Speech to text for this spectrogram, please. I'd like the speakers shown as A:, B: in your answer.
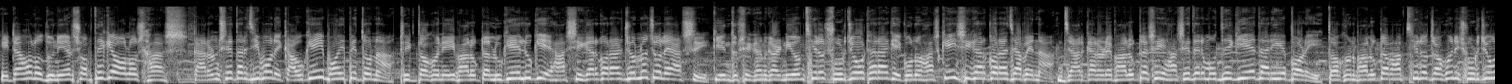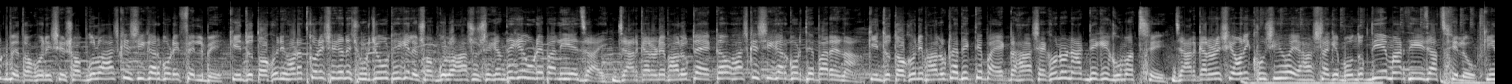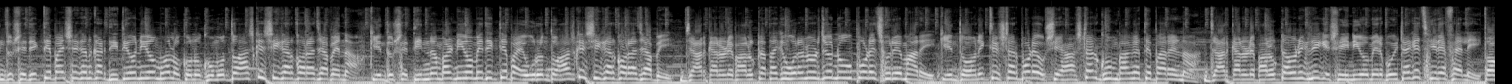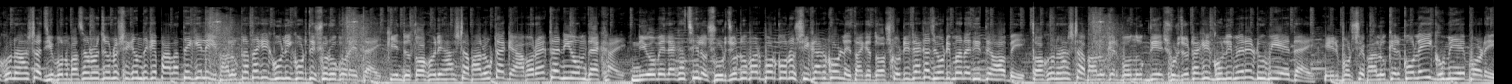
A: এটা হলো দুনিয়ার সব থেকে অলস হাঁস, কারণ সে তার জীবনে কাউকেই ভয় পেত না। ঠিক তখন এই ভালুকটা লুকিয়ে লুকিয়ে হাঁস শিকার করার জন্য চলে আসে। কিন্তু সেখানকার নিয়ম ছিল সূর্য ওঠার আগে কোনো হাঁসকেই শিকার করা যাবে না। যার কারণে ভালুকটা সেই হাঁসেদের মধ্যে গিয়ে দাঁড়িয়ে পড়ে। তখন ভালুকটা ভাবছিল যখনই সূর্য উঠবে, তখনই সে সবগুলো হাঁসকে শিকার করে ফেলবে। কিন্তু তখনই হঠাৎ করে সেখানে সূর্য উঠে গেলে সবগুলো হাঁসও সেখান থেকে উড়ে পালিয়ে যায়। যার কারণে ভালুকটা একটাও হাঁসকে শিকার করতে পারে না। কিন্তু তখনই ভালুকটা দেখতে পায়, একটা হাঁস এখনও নাক ডেকে ঘুমাচ্ছে। যার কারণে সে অনেক খুশি হয়ে হাঁসটাকে বন্দুক দিয়ে মারতেই যাচ্ছিল। কিন্তু সে দেখতে পায় সেখানকার দ্বিতীয় নিয়ম হলো কোনো ঘুমন্ত হাঁসকে শিকার করা যাবে না। কিন্তু সে তিন নাম্বার নিয়মে দেখতে পায় উড়ন্ত হাঁসকে শিকার করা যাবে, যার কারণে ভালুকটা তাকে উড়ানোর জন্য উপরে ছুঁড়ে মারে। কিন্তু অনেক চেষ্টার পরেও সে হাঁসটার ঘুম ভাঙাতে পারে না, যার কারণে ভালুকটা অনেক রেগে সেই নিয়মের বইটাকে ছিঁড়ে ফেলে। তখন হাঁসটা জীবন বাঁচানোর জন্য সেখান থেকে পালাতে গেলেই ভালুকটা তাকে গুলি করতে শুরু করে দেয়। কিন্তু তখনই হাঁসটা ভালুকটাকে আবারও একটা নিয়ম দেখায়। নিয়মে লেখা ছিল, সূর্য ডুবার পর কোনো শিকার করলে তাকে দশ কোটি টাকা জরিমানা দিতে হবে। তখন হাঁসটা ভালুকের বন্দুক দিয়ে সূর্যটাকে গুলি মেরে ডুবিয়ে দেয়। এরপর সে ভালুকের কোলেই ঘুমিয়ে পড়ে।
